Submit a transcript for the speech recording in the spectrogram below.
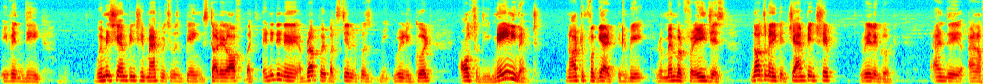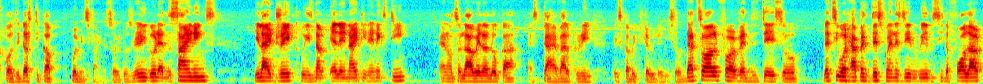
Even the women's championship match which was being started off but ended in an abrupt way but still it was really good also the main event not to forget it'll be remembered for ages north american championship really good and the and of course the dusty cup women's final so it was really good and the signings eli drake who is now la knight in nxt and also La Vera Loca as Taya Valkyrie is coming to WWE. So that's all for Wednesday. So let's see what happens this Wednesday. We'll see the fallout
